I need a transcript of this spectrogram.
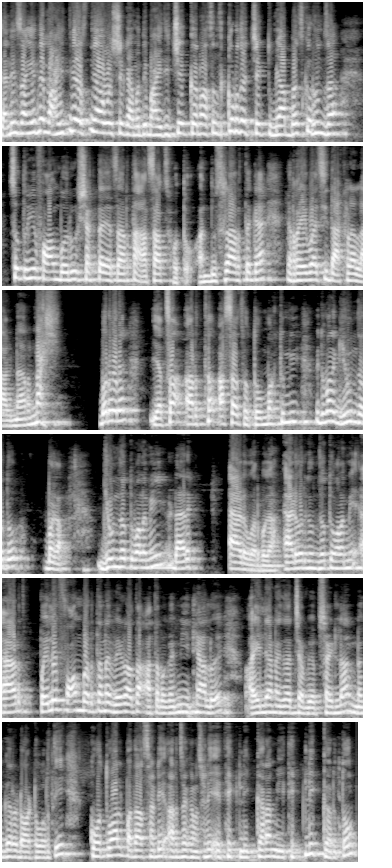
त्यांनी सांगितले माहिती असणे आवश्यक आहे. मग ती माहिती चेक करणं असेल तर करू द्या चेक तुम्ही अभ्यास करून जा. सो तुम्ही फॉर्म भरू शकता. याचा अर्थ असाच होतो. आणि दुसरा अर्थ काय? रहिवासी दाखला लागणार नाही. बरोबर आहे? याचा अर्थ असाच होतो. मग तुम्ही मी तुम्हाला घेऊन जातो. बघा. घेऊन जातो तुम्हाला मी. डायरेक्ट ॲडवर बघा. ॲडवर घेऊन जातो. तुम्हाला मी ॲड पहिले फॉर्म भरताना वेळ होता आता बघा मी इथे आलो आहे अहिल्यानगरच्या वेबसाईटला नगर डॉटवरती कोतवाल पदासाठी अर्ज करण्यासाठी येथे क्लिक करा. मी इथे क्लिक करतो.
